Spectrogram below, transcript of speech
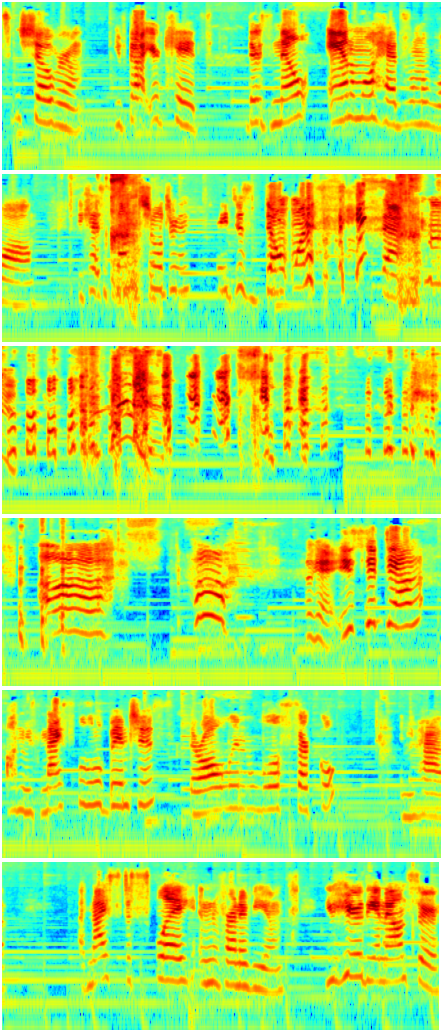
to the showroom. You've got your kids. There's no animal heads on the wall because some children they just don't want to see that. Uh, whew. okay, you sit down on these nice little benches. They're all in a little circle, and you have a nice display in front of you. You hear the announcer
